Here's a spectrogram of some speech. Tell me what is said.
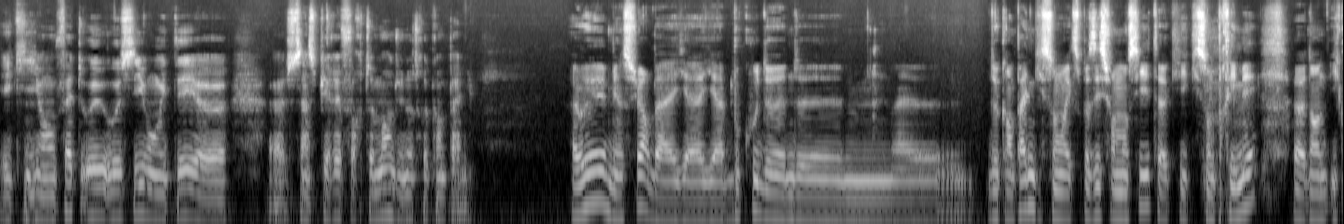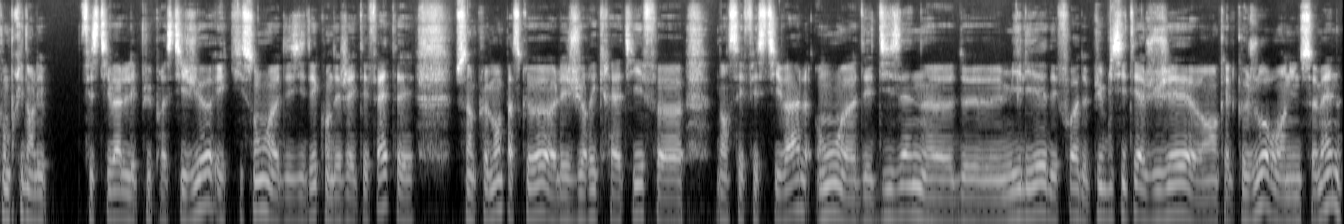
et qui en fait eux aussi ont été euh, euh s'inspirer fortement d'une autre campagne. Ah oui, bien sûr. Bah, il y a, y a, beaucoup de de, euh, de, campagnes qui sont exposées sur mon site, qui, qui sont primées, euh, dans, y compris dans les festivals les plus prestigieux et qui sont euh, des idées qui ont déjà été faites et tout simplement parce que euh, les jurys créatifs euh, dans ces festivals ont des dizaines de milliers des fois de publicités à juger en quelques jours ou en une semaine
